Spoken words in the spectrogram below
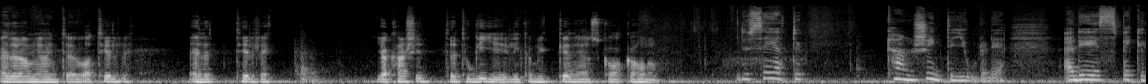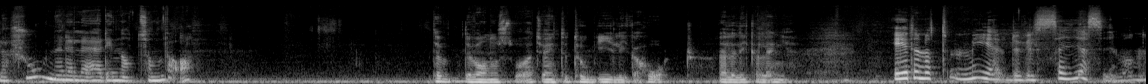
Eller om jag inte var tillräckligt... Eller tillräckligt... Jag kanske inte tog i lika mycket när jag skakade honom. Du säger att du kanske inte gjorde det. Är det spekulationer eller är det något som var? Det, det var nog så att jag inte tog i lika hårt. Eller lika länge. Är det något mer du vill säga Simon?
